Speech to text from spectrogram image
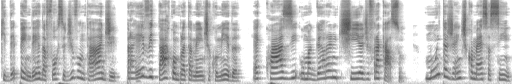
que depender da força de vontade para evitar completamente a comida é quase uma garantia de fracasso. Muita gente começa assim,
